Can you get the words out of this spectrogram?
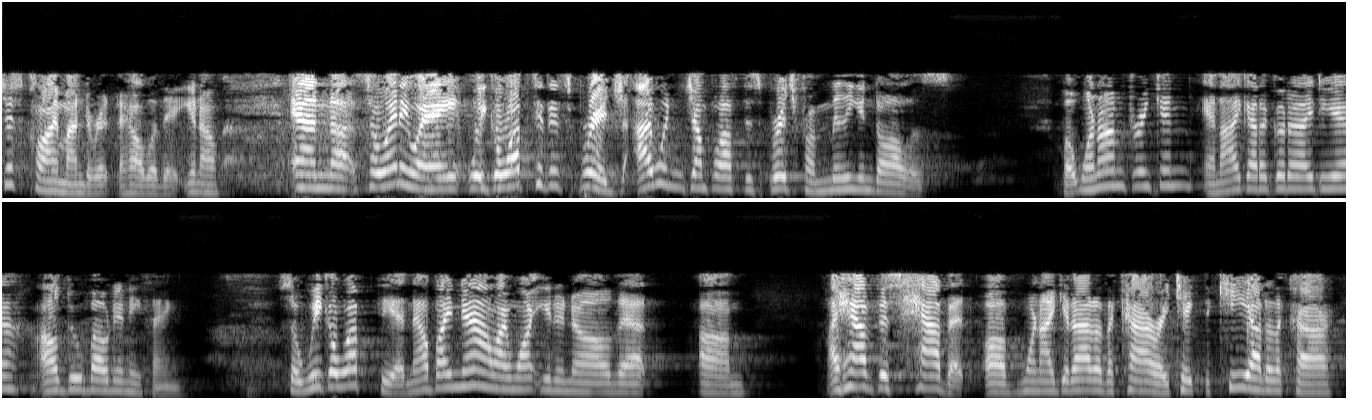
Just climb under it, the hell with it, you know. And uh, so anyway, we go up to this bridge. I wouldn't jump off this bridge for a million dollars. But when I'm drinking and I got a good idea, I'll do about anything. So we go up there. Now by now I want you to know that um, I have this habit of when I get out of the car, I take the key out of the car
